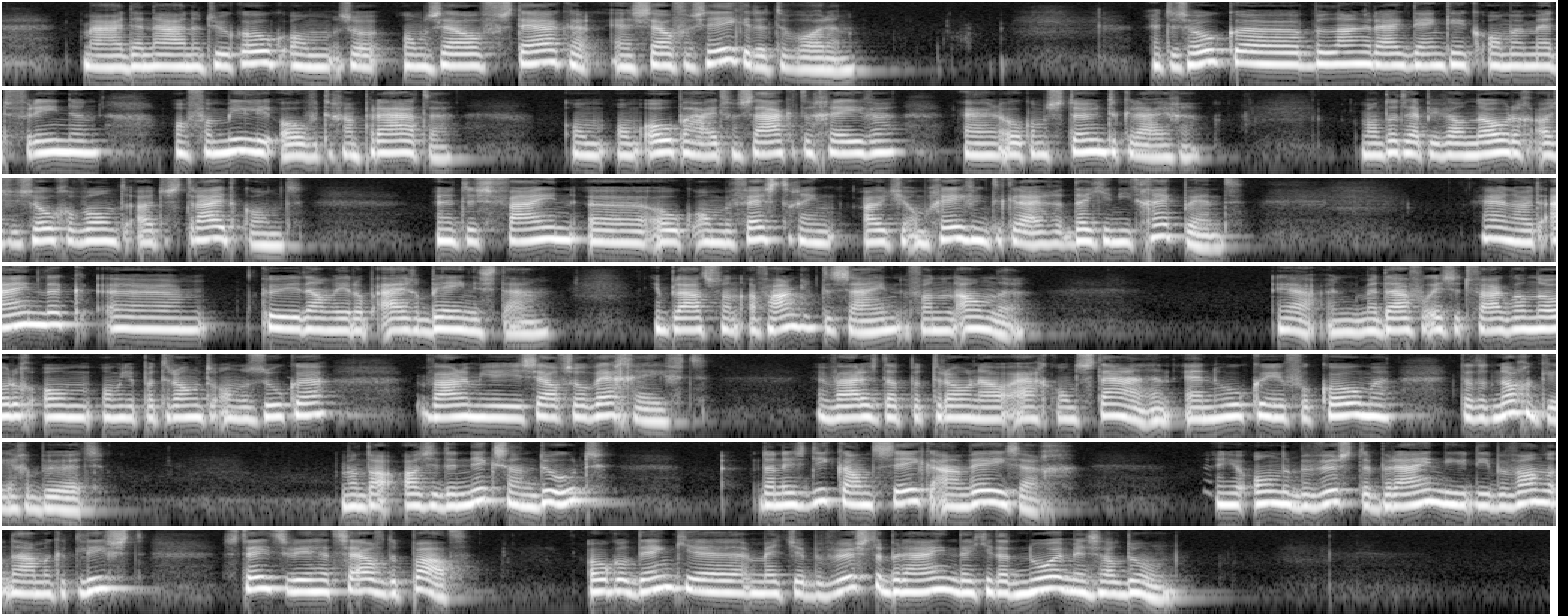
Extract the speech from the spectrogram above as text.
maar daarna natuurlijk ook om, zo, om zelf sterker en zelfverzekerder te worden. Het is ook uh, belangrijk, denk ik, om er met vrienden of familie over te gaan praten. Om, om openheid van zaken te geven en ook om steun te krijgen. Want dat heb je wel nodig als je zo gewond uit de strijd komt. En het is fijn uh, ook om bevestiging uit je omgeving te krijgen dat je niet gek bent. En uiteindelijk uh, kun je dan weer op eigen benen staan, in plaats van afhankelijk te zijn van een ander. Ja, en, maar daarvoor is het vaak wel nodig om, om je patroon te onderzoeken waarom je jezelf zo weggeeft. En waar is dat patroon nou eigenlijk ontstaan? En, en hoe kun je voorkomen dat het nog een keer gebeurt? Want als je er niks aan doet, dan is die kant zeker aanwezig. En je onderbewuste brein, die, die bewandelt namelijk het liefst steeds weer hetzelfde pad. Ook al denk je met je bewuste brein dat je dat nooit meer zal doen.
